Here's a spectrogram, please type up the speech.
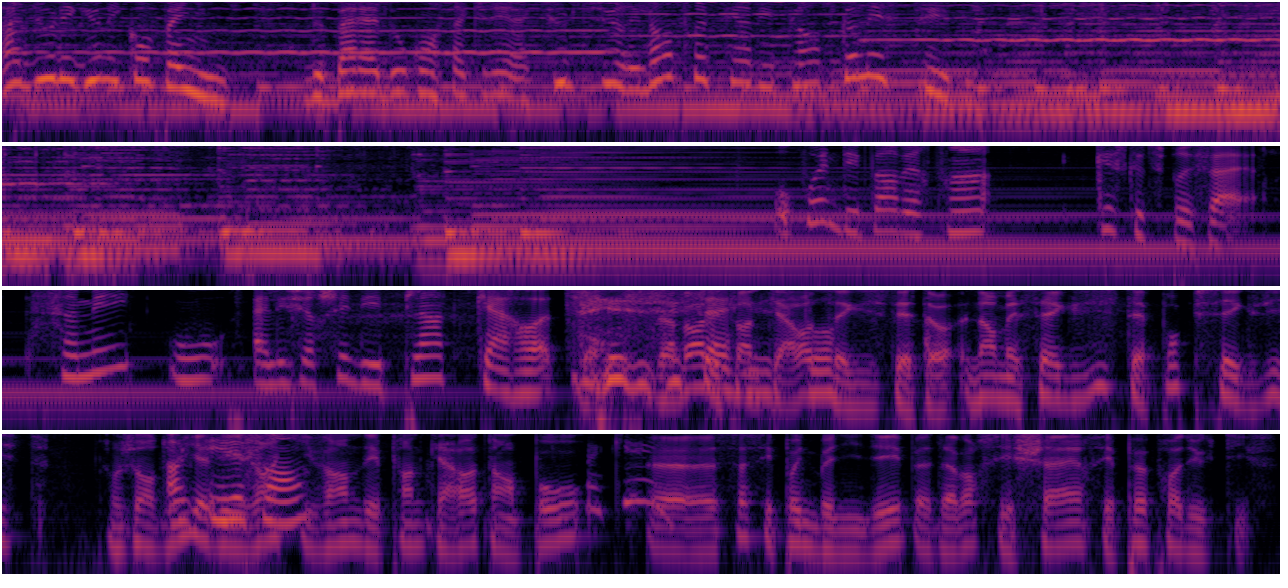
Radio Légumes et compagnie, le balado consacré à la culture et l'entretien des plantes comestibles. Au point de départ, Bertrand, qu'est-ce que tu préfères? Semer ou aller chercher des plants de carottes? D'abord, les plants de carottes, pas. ça existait pas. Non, mais ça n'existait pas, puis ça existe. Aujourd'hui, Ah, il y a des gens font. qui vendent des plants de carottes en pot. OK. Euh, ça, c'est pas une bonne idée. parce que D'abord, c'est cher, c'est peu productif.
